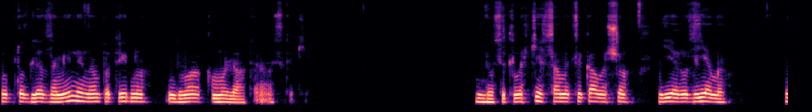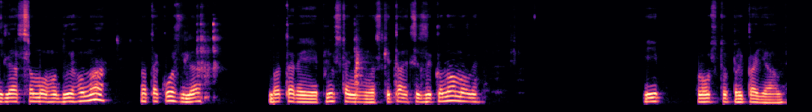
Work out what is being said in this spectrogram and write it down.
Тобто для заміни нам потрібно два акумулятори. Ось такі. Досить легкі. Саме цікаве, що є роз'єми для самого двигуна, а також для батареї. Плюс та мінус. Китайці зекономили і просто припаяли.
